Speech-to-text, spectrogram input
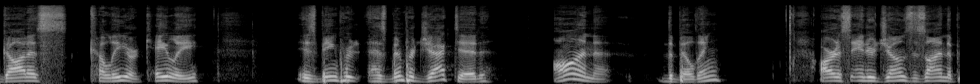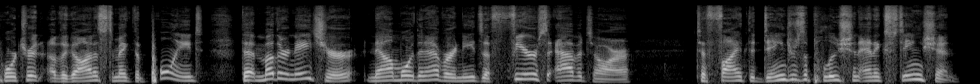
Goddess Kali or Kaylee is being has been projected on the building Artist Andrew Jones designed the portrait of the goddess to make the point that Mother Nature, now more than ever, needs a fierce avatar to fight the dangers of pollution and extinction.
